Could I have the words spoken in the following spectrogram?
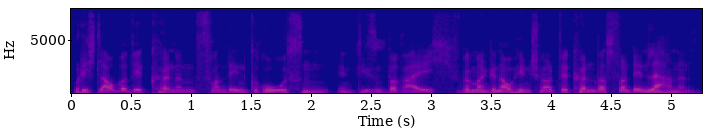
Und ich glaube, wir können von den Großen in diesem Bereich, wenn man genau hinschaut, wir können was von denen lernen.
